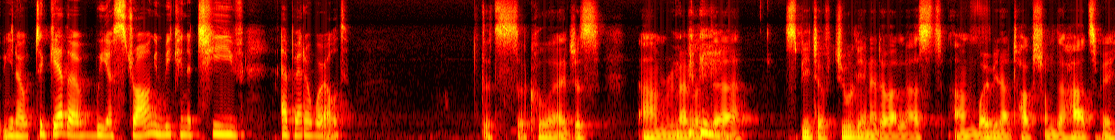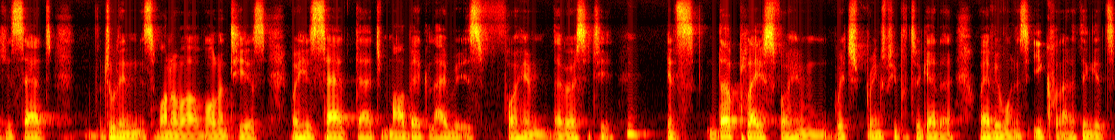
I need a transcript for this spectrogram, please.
you know together we are strong and we can achieve a better world. That's so cool. I just um, remember the speech of Julian at our last um, webinar talks from the hearts, where he said, Julian is one of our volunteers, where he said that Mahrberg Library is for him diversity. Mm. It's the place for him which brings people together, where everyone is equal. And I think it's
